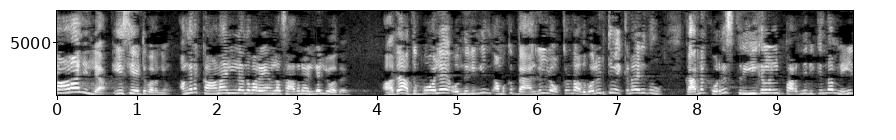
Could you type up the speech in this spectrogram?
കാണാനില്ല. ഈസി ആയിട്ട് പറഞ്ഞു. അങ്ങനെ കാണാനില്ല എന്ന് പറയാനുള്ള സാധനം അല്ലല്ലോ അത്. അത് അതുപോലെ ഒന്നില്ലെങ്കിൽ നമുക്ക് ബാങ്കിൽ ലോക്കർ ഉണ്ട്. അതുപോലെ എടുത്ത് വെക്കണമായിരുന്നു. കാരണം കുറെ സ്ത്രീകളിൽ പറഞ്ഞിരിക്കുന്ന മെയിൻ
